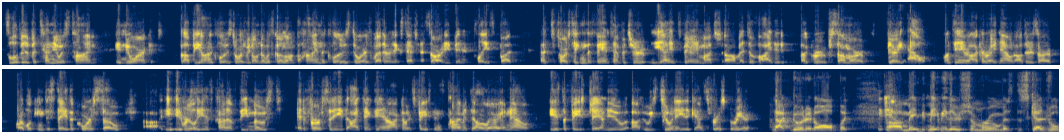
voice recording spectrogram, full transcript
it's a little bit of a tenuous time in Newark. Uh, beyond closed doors, we don't know what's going on behind the closed doors, whether an extension has already been in place, but as far as taking the fan temperature, yeah, it's very much um, a divided uh, group. Some are very out on Danny Rocco right now, and others are are looking to stay the course. So uh, it, it, really is kind of the most adversity that I think Danny Rocco has faced in his time at Delaware, and now he has to face JMU, uh, who he's two and eight against for his career. Not good at all. But uh, maybe maybe there's some room as the schedule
